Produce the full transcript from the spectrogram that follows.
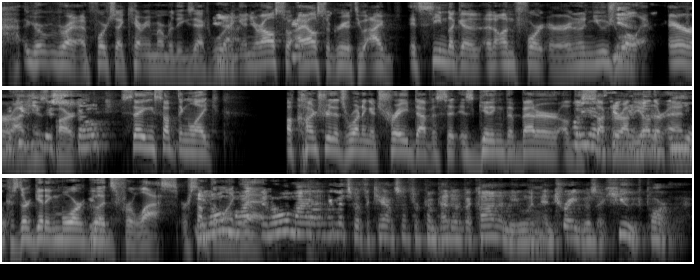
You're right. Unfortunately, I can't remember the exact wording. Yeah. And you're also, I also agree with you. I. It seemed like a, an unfor or an unusual Yeah. error on his part, misspoke. saying something like a country that's running a trade deficit is getting the better of the Oh, sucker on the other end because they're getting more goods for less or something like my, that. In all my arguments with the Council for Competitive Economy, Mm. and trade was a huge part of that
